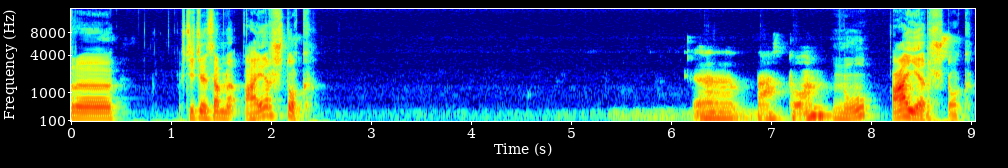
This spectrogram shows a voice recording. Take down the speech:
uh, știi ce înseamnă Eierstock? äh, baston, Nu? Eierstock.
